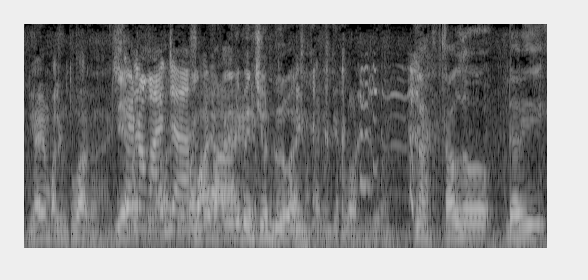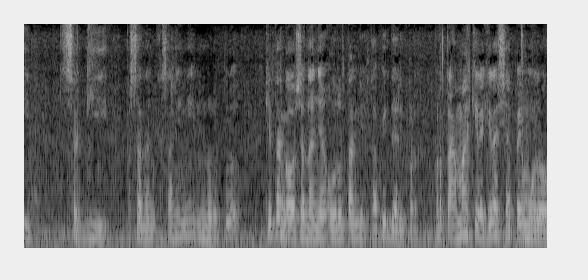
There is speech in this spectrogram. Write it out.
Dia yang paling tua guys Dia Enak paling tua. aja. Dia paling tua, makanya dia pensiun duluan. makanya dia keluar duluan Nah, kalau dari segi pesan dan kesan ini menurut lo kita nggak usah nanya urutan deh, tapi dari per- pertama kira-kira siapa yang mau lo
